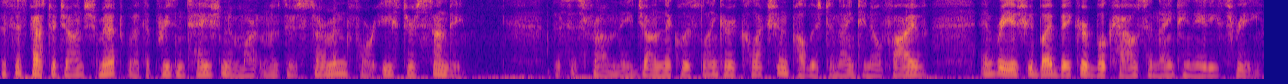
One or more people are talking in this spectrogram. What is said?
This is Pastor John Schmidt with a presentation of Martin Luther's sermon for Easter Sunday. This is from the John Nicholas Lenker collection, published in 1905 and reissued by Baker Bookhouse in 1983.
